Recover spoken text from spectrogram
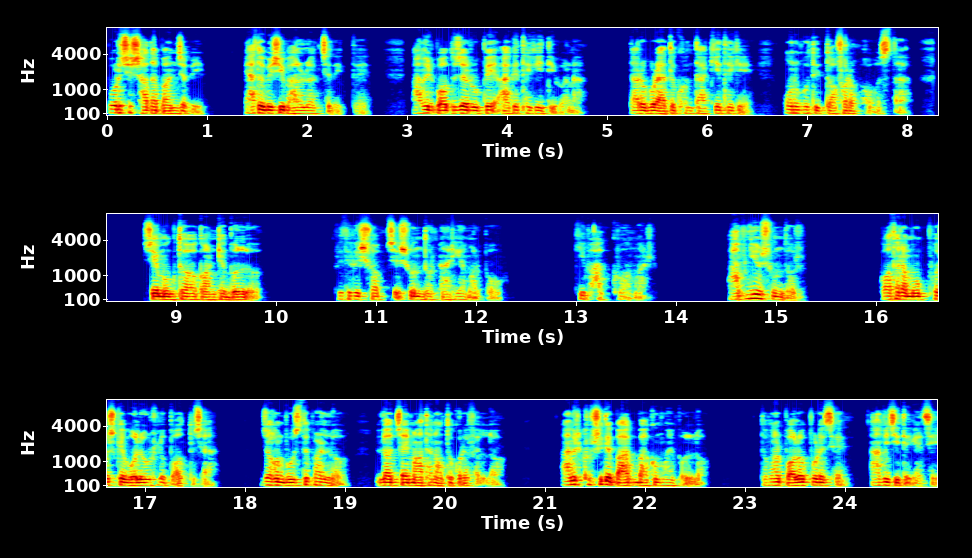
পরেছে সাদা পাঞ্জাবি। এত বেশি ভালো লাগছে দেখতে। আমির পদজার রূপে আগে থেকেই দিবানা। তার উপর এতক্ষণ তাকিয়ে থেকে অনুভূতির দফারফ অবস্থা। সে মুগ্ধ কণ্ঠে বলল, পৃথিবীর সবচেয়ে সুন্দর নারী আমার বউ। কি ভাগ্য আমার। আপনিও সুন্দর। কথাটা মুখ ফসকে বলে উঠল পদ্মজা। যখন বুঝতে পারল লজ্জায় মাথা নত করে ফেলল। আমির খুশিতে বাঘ বাকুম হয়ে বলল, তোমার পলক পড়েছে, আমি জিতে গেছি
